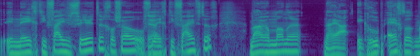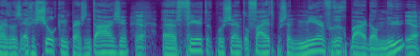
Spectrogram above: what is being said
in 1945 of zo, of Ja. 1950, waren mannen, nou ja, ik roep echt wat, maar dat is echt een shocking percentage, ja, eh 40% of 50% meer vruchtbaar dan nu. ja,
